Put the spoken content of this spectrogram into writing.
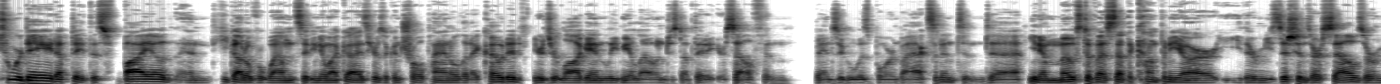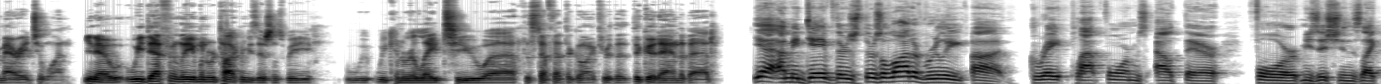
tour date, update this bio. And he got overwhelmed and said, you know what, guys, here's a control panel that I coded. Here's your login. Leave me alone. Just update it yourself. And Bandzoogle was born by accident. And, uh, you know, most of us at the company are either musicians ourselves or married to one. You know, we definitely, when we're talking to musicians, we, we, we can relate to uh, the stuff that they're going through, the, the good and the bad. Yeah, I mean, Dave, there's there's a lot of really uh, great platforms out there for musicians. Like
